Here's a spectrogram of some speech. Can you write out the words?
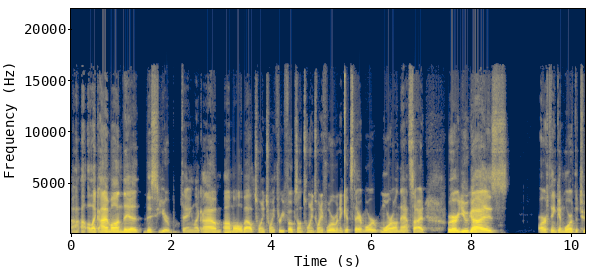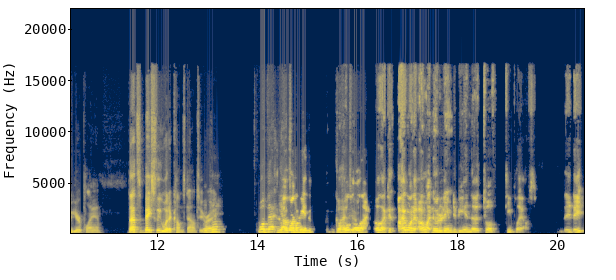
uh, like I'm on the this year thing. Like I'm I'm mm-hmm. all about 2023. Focus on 2024 when it gets there. More more on that side. Where you guys are thinking more of the two year plan. That's basically what it comes down to, mm-hmm. right? Well, that yeah, I want to be in the. Go ahead. Hold, hold on, hold on, because I want to. I want Notre Dame to be in the 12 team playoffs. They, they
